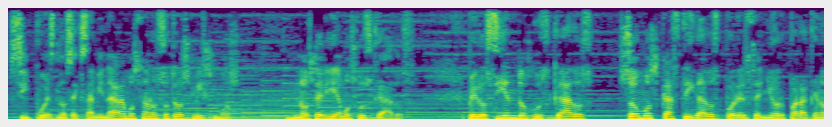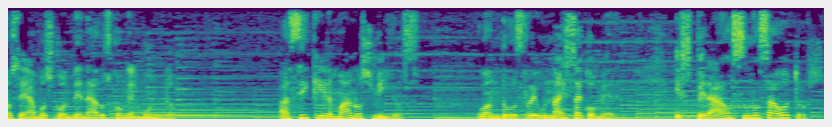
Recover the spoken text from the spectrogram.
Si pues nos examináramos a nosotros mismos, no seríamos juzgados, pero siendo juzgados, somos castigados por el Señor para que no seamos condenados con el mundo. Así que, hermanos míos, cuando os reunáis a comer, esperaos unos a otros.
